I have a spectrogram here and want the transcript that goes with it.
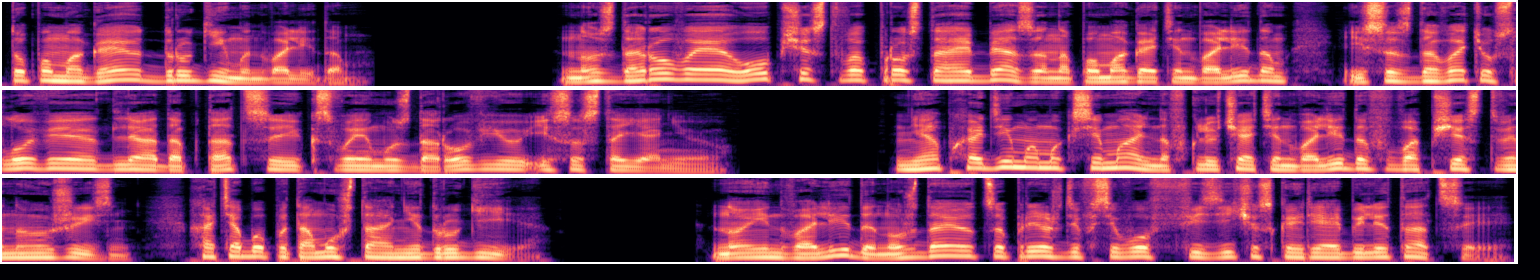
то помогают другим инвалидам. Но здоровое общество просто обязано помогать инвалидам и создавать условия для адаптации к своему здоровью и состоянию. Необходимо максимально включать инвалидов в общественную жизнь, хотя бы потому, что они другие. Но инвалиды нуждаются прежде всего в физической реабилитации,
